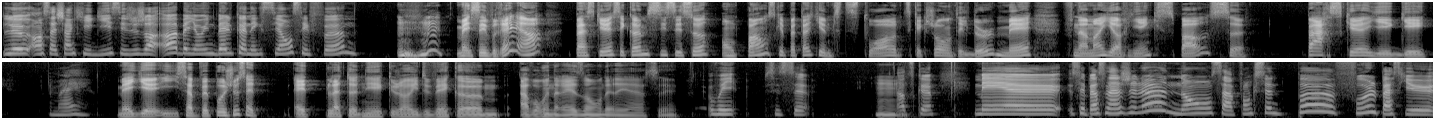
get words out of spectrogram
là, en sachant qu'il est gay, c'est juste genre, ah, ben, ils ont une belle connexion, c'est le fun. Mhm. Mais c'est vrai, hein? Parce que c'est comme si c'est ça. On pense que peut-être qu'il y a une petite histoire, un petit quelque chose entre les deux, mais finalement, il n'y a rien qui se passe parce qu'il est gay. Ouais. Mais il, y a- il- ça pouvait pas juste être, être platonique. Genre, il devait comme avoir une raison derrière. tu sais. Oui, c'est ça. Hmm. En tout cas. Mais euh, ce personnage-là, non, ça fonctionne pas full parce que,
